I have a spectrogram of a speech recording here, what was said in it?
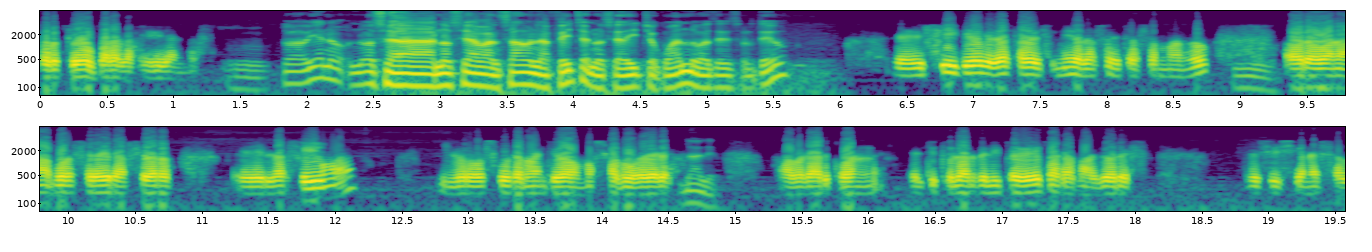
sorteo para las viviendas. Mm. ¿Todavía no, no, se ha, no se ha avanzado en la fecha? ¿No se ha dicho cuándo va a ser el sorteo? Eh, sí, creo que ya está definida la fecha, Fernando. Mm. Ahora van a proceder a hacer eh, la firma y luego seguramente vamos a poder hablar con el titular del IPB para mayores decisiones al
